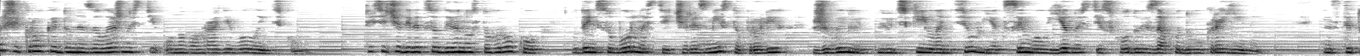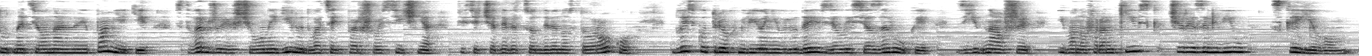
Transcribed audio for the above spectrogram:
Перші кроки до незалежності у Новограді Волинському. 1990 року, у День Соборності, через місто проліг живий людський ланцюг як символ єдності Сходу і Заходу України. Інститут національної пам'яті стверджує, що у неділю 21 січня 1990 року близько трьох мільйонів людей взялися за руки, з'єднавши Івано-Франківськ через Львів з Києвом.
